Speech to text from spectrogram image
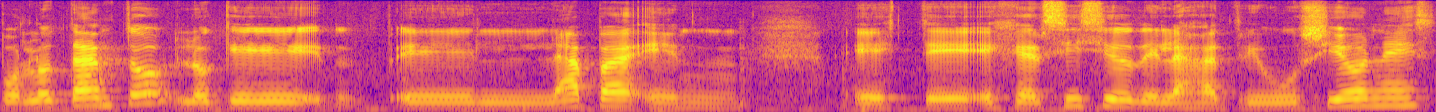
Por lo tanto, lo que el APA en este, ejercicio de las atribuciones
